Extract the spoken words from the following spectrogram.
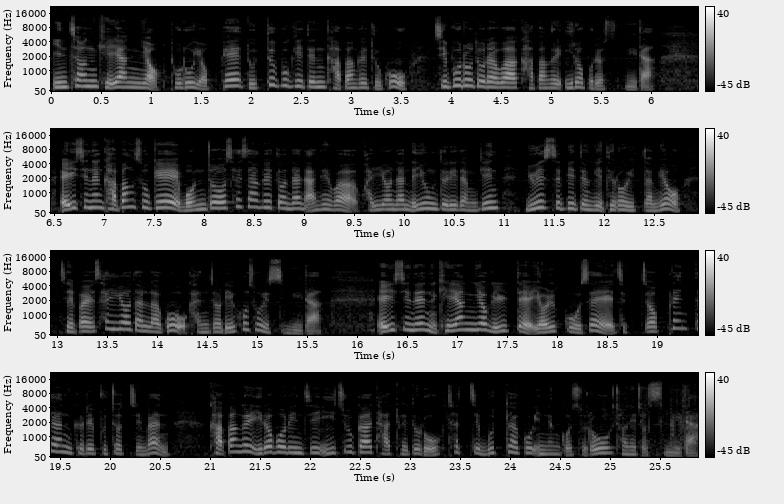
인천 계양역 도로 옆에 노트북이 든 가방을 두고 집으로 돌아와 가방을 잃어버렸습니다. A씨는 가방 속에 먼저 세상을 떠난 아내와 관련한 내용들이 담긴 USB 등이 들어있다며 제발 살려달라고 간절히 호소했습니다. A씨는 계양역 일대 10곳에 직접 프린트한 글을 붙였지만 가방을 잃어버린 지 2주가 다 되도록 찾지 못하고 있는 것으로 전해졌습니다.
